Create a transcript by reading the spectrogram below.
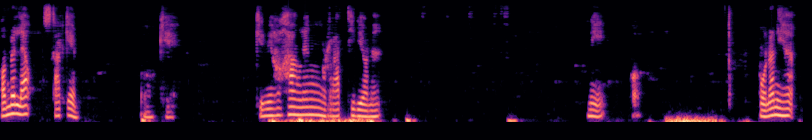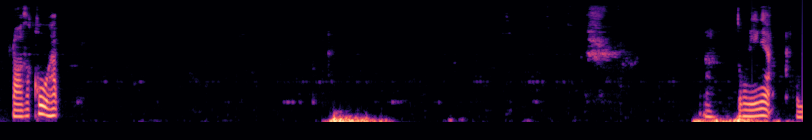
พร้อมได้แล้ว start เกมโอเคคลิปนี้ค่อนข้างเร่งรัดทีเดียวนะ นี่โหนั่นนี่ฮะ รอสักครู่ครับ ตรงนี้เนี่ยผม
